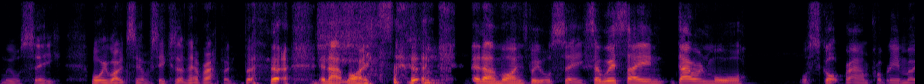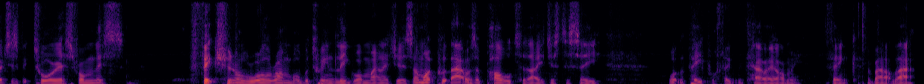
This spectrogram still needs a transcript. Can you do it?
we will see. Well, we won't see obviously because it'll never happen. But in our minds, in our minds, we will see. So we're saying Darren Moore or Scott Brown probably emerges victorious from this fictional Royal Rumble between League One managers. I might put that as a poll today just to see what the people think, the KOA Army think about that.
